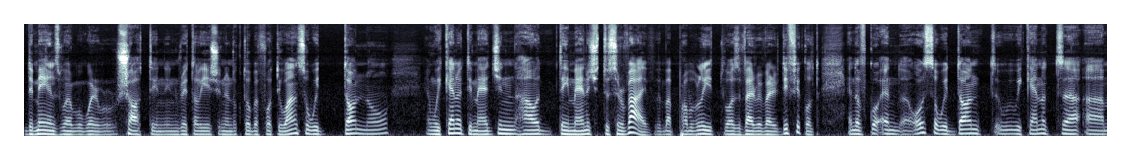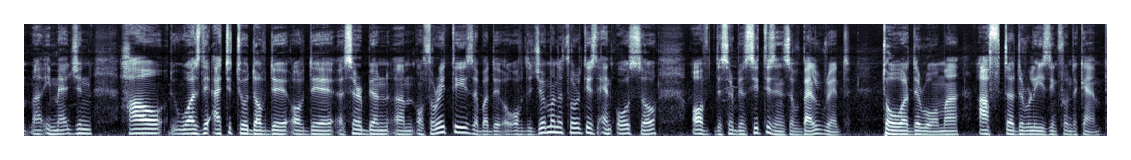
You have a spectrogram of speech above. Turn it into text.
The males were were shot in in retaliation in October 41. So we don't know and we cannot imagine how they managed to survive but probably it was very very difficult. And of course and also we don't we cannot uh, um, uh, imagine how was the attitude of the of the uh, Serbian um, authorities about the of the German authorities and also of the Serbian citizens of Belgrade toward the Roma after the releasing from the camp.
